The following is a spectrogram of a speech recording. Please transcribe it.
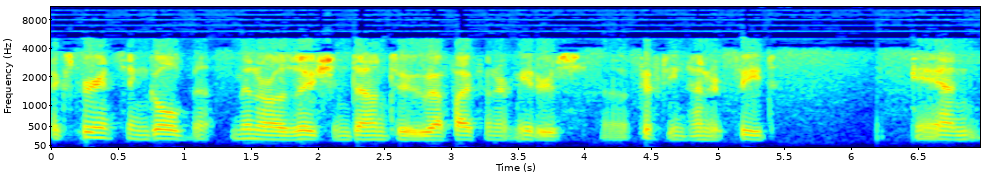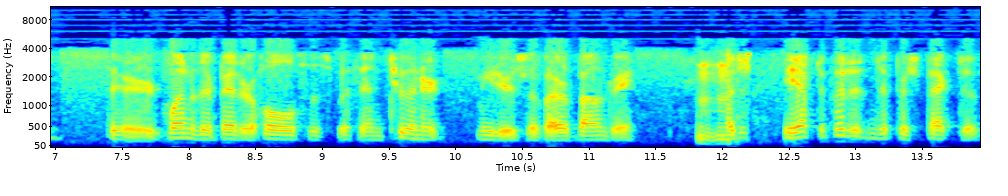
experiencing gold mineralization down to uh, 500 meters, uh, 1,500 feet, and their one of their better holes is within 200 meters of our boundary. Mm-hmm. Just, you have to put it into perspective.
